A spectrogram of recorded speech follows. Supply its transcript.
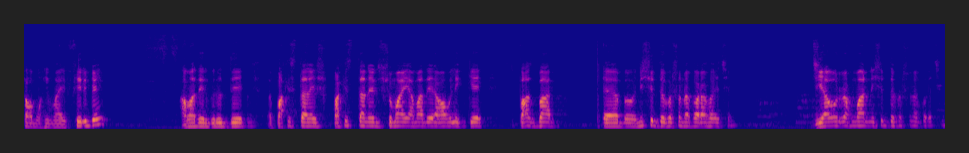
সমহিমায় ফিরবে। আমাদের বিরুদ্ধে পাকিস্তানের পাকিস্তানের সময় আমাদের আওয়ামী লীগকে পাঁচবার নিষিদ্ধ ঘোষণা করা হয়েছে। জিয়াউর রহমান নিষিদ্ধ ঘোষণা করেছেন,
